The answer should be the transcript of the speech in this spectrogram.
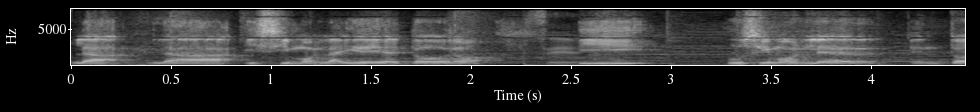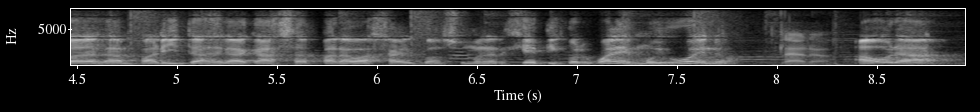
la, la- hicimos la idea de todo, ¿no? Sí. Y pusimos LED en todas las lamparitas de la casa para bajar el consumo energético, lo cual es muy bueno. Claro. Ahora,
